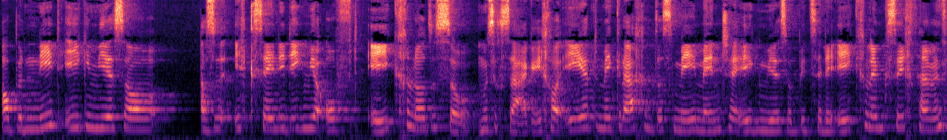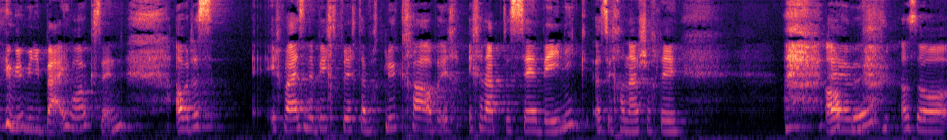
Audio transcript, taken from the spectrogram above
aber nicht irgendwie so, also ich sehe nicht irgendwie oft Ekel oder so, muss ich sagen. Ich habe eher damit gerechnet, dass mehr Menschen irgendwie so ein bisschen Ekel im Gesicht haben, wenn sie irgendwie meine Beine sehen. Aber das, ich weiß nicht, ob ich vielleicht einfach Glück habe, aber ich, ich erlebe das sehr wenig. Also ich habe auch schon ein bisschen aber, ähm, also,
